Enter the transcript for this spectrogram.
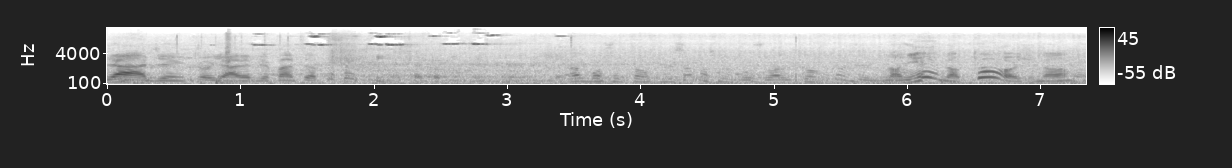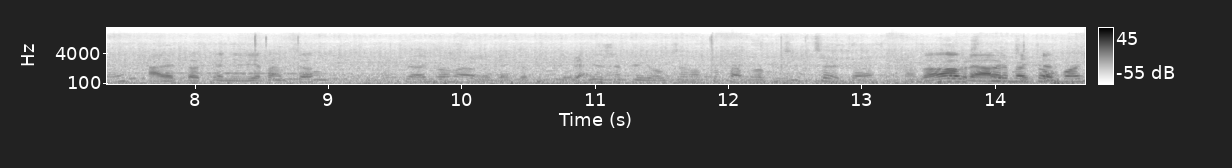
Ja dziękuję, ale wie pan co, to pieniądze tego A może to nie sama sobie włożyła, ale to kto wie. No nie, no ktoś, no. Ale to ten, wie pan co? Jak ona Nie tego które. bierze pieniądze, no to tam robi co chce, tak? No dobra, ale czy to, Eksperymentować,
